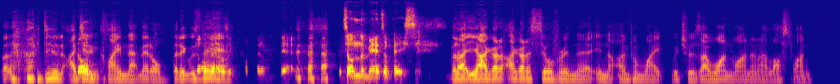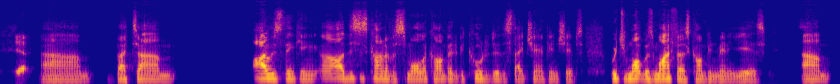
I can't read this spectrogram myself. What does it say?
but I didn't. I gold, didn't claim that medal, but it was gold there. Medal. Yeah, it's on the mantelpiece. but I, yeah, I got I got a silver in the in the open weight, which was I won one and I lost one. Yeah. Um, but um, I was thinking, oh, this is kind of a smaller comp. It'd be cool to do the state championships, which was my first comp in many years. Um,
